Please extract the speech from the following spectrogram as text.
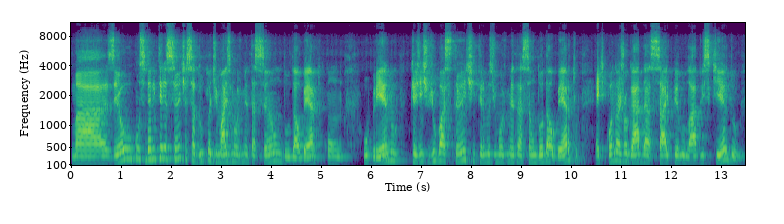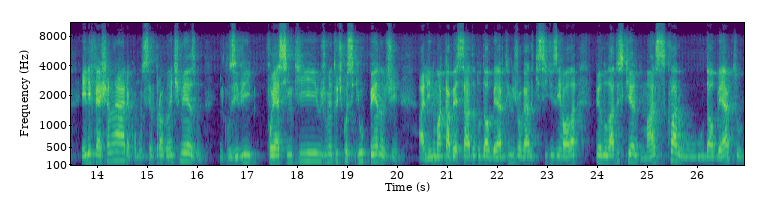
Mas eu considero interessante essa dupla de mais movimentação do Dalberto com o Breno. O que a gente viu bastante em termos de movimentação do Dalberto é que quando a jogada sai pelo lado esquerdo, ele fecha na área, como um centroavante mesmo. Inclusive, foi assim que o Juventude conseguiu o pênalti, ali numa cabeçada do Dalberto em jogada que se desenrola pelo lado esquerdo. Mas, claro, o Dalberto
